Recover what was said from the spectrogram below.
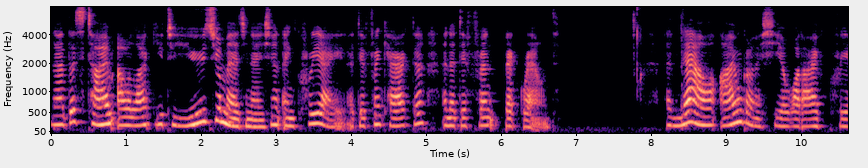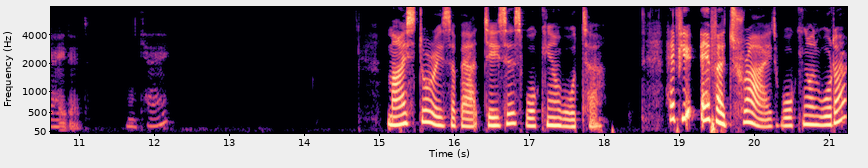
Now this time I would like you to use your imagination and create a different character and a different background. And now I'm going to share what I've created. Okay? My story is about Jesus walking on water. Have you ever tried walking on water?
